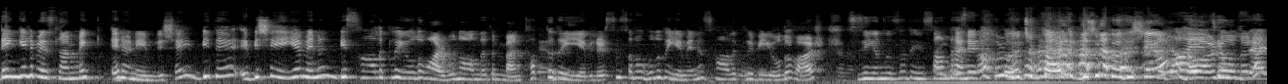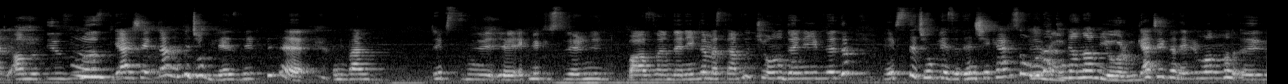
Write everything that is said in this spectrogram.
dengeli beslenmek en önemli şey. Bir de e, bir şeyi yemenin bir sağlıklı yolu var. Bunu anladım ben. Tatlı Evet. da yiyebilirsiniz ama bunu da yemenin sağlıklı bir yolu var. Evet. Sizin yanınızda da insanlar Ay, hani ölçüp tartıp biçip konuşuyor. Gayet Doğru çok olarak. güzel anlatıyorsunuz. Gerçekten hem de çok lezzetli de. Hani ben hepsini, e, ekmek üstlerini bazılarını deneyimlemesem de çoğunu deneyimledim. Hepsi de çok lezzetli. Yani şekersiz olduğuna Evet. inanamıyorum. Gerçekten Evrim Hanım'a e,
